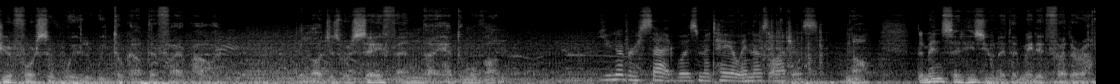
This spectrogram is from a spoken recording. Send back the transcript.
Sheer force of will, we took out their firepower. The lodges were safe, and I had to move on. You never said, was Matteo in those lodges? No. The men said his unit had made it further up.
